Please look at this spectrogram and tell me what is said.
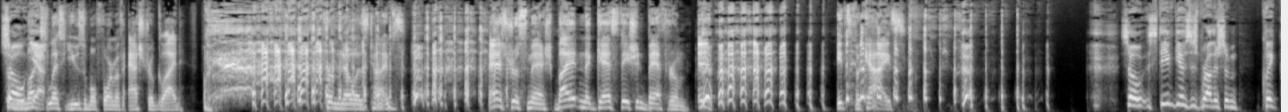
so much yeah, less usable form of Astro Glide from Noah's times. Astro Smash. Buy it in a gas station bathroom. Eh. it's for guys. so Steve gives his brother some quick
